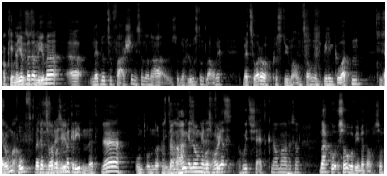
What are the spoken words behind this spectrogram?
okay. und na, ich habe mir dann immer, äh, nicht nur zu Fasching, sondern auch so nach Lust und Laune, mein Zora-Kostüm angezogen und bin im Garten Das herumgekupft, weil der das ist immer geritten. Nicht? Ja, ja. Und, und Hast in du einem ein angelungenes Pferd. Holz, Holzscheit genommen oder so? Nein, so habe ich mir da. So.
